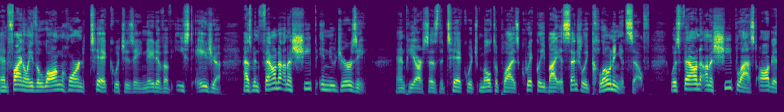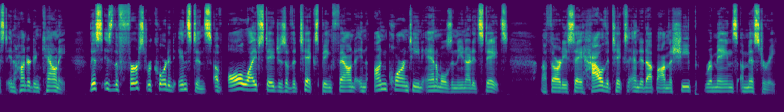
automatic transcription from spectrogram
And finally, the longhorned tick, which is a native of East Asia, has been found on a sheep in New Jersey. NPR says the tick, which multiplies quickly by essentially cloning itself, was found on a sheep last August in Hunterdon County. This is the first recorded instance of all life stages of the ticks being found in unquarantined animals in the United States. Authorities say how the ticks ended up on the sheep remains a mystery.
